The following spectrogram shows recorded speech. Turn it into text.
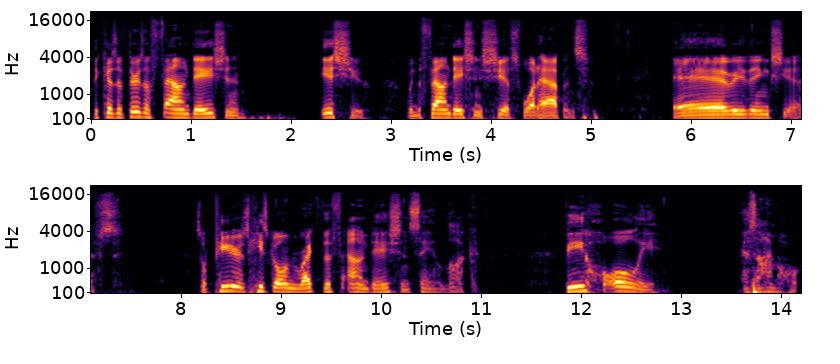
Because if there's a foundation issue, when the foundation shifts, what happens? Everything shifts. So Peter's he's going right to the foundation, saying, "Look, be holy, as I'm ho-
